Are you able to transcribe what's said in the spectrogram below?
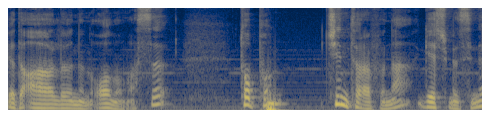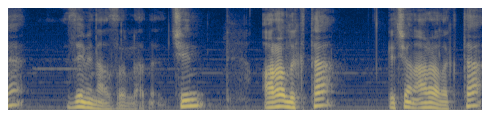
ya da ağırlığının olmaması topun Çin tarafına geçmesine zemin hazırladı. Çin Aralık'ta, geçen Aralık'ta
